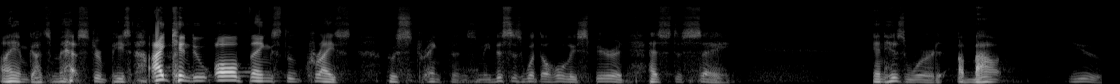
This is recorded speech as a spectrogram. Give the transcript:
I am God's masterpiece. I can do all things through Christ who strengthens me. This is what the Holy Spirit has to say in His Word about you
